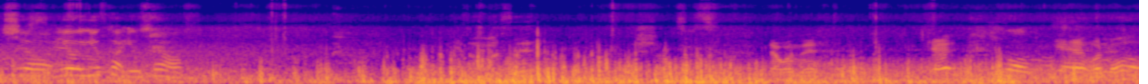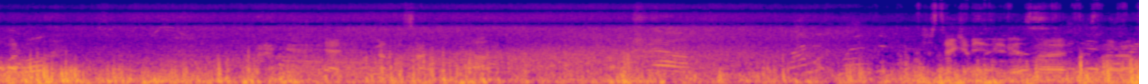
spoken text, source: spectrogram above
what's your, you, you cut yourself. He's almost there. That one there. Okay. Cool. Yeah, one more, one more. Yeah, got this one. Yeah. Just take it easy. There's.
